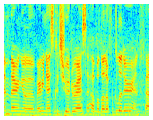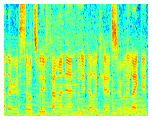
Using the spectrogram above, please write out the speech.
I'm wearing a very nice couture dress. I have a lot of glitter and feathers, so it's really feminine, really delicate. I really like it.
